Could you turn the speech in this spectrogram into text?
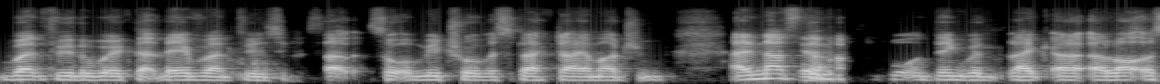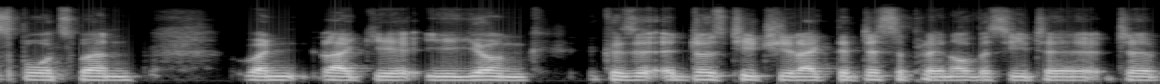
went through the work that they've went through. So it's that sort of mutual respect, I imagine. And that's yeah. the most important thing with like a, a, lot of sports when when like you're, you're young because it, it does teach you like the discipline, obviously, to to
